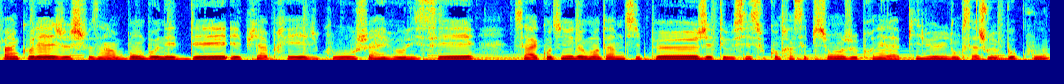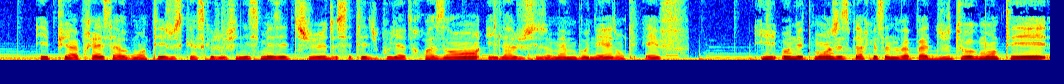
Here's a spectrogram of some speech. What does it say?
Fin collège, je faisais un bon bonnet D. Et puis après, du coup, je suis arrivée au lycée. Ça a continué d'augmenter un petit peu. J'étais aussi sous contraception. Je prenais la pilule, donc ça jouait beaucoup. Et puis après, ça a augmenté jusqu'à ce que je finisse mes études. C'était du coup il y a 3 ans. Et là, je suis au même bonnet, donc F. Et honnêtement, j'espère que ça ne va pas du tout augmenter.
